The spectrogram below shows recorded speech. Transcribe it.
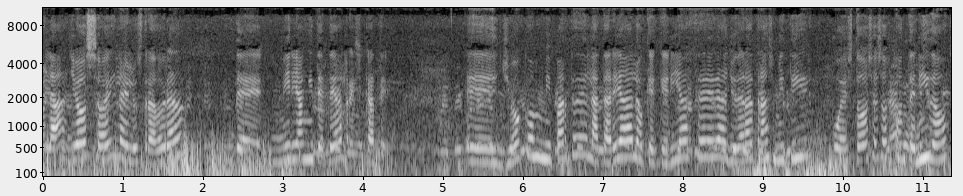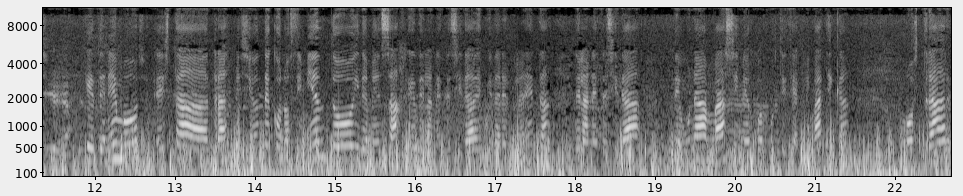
Hola, yo soy la ilustradora de Miriam y Tete al rescate. Eh, yo con mi parte de la tarea lo que quería hacer era ayudar a transmitir pues todos esos contenidos que tenemos, esta transmisión de conocimiento y de mensaje de la necesidad de cuidar el planeta, de la necesidad de una más y mejor justicia climática, mostrar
